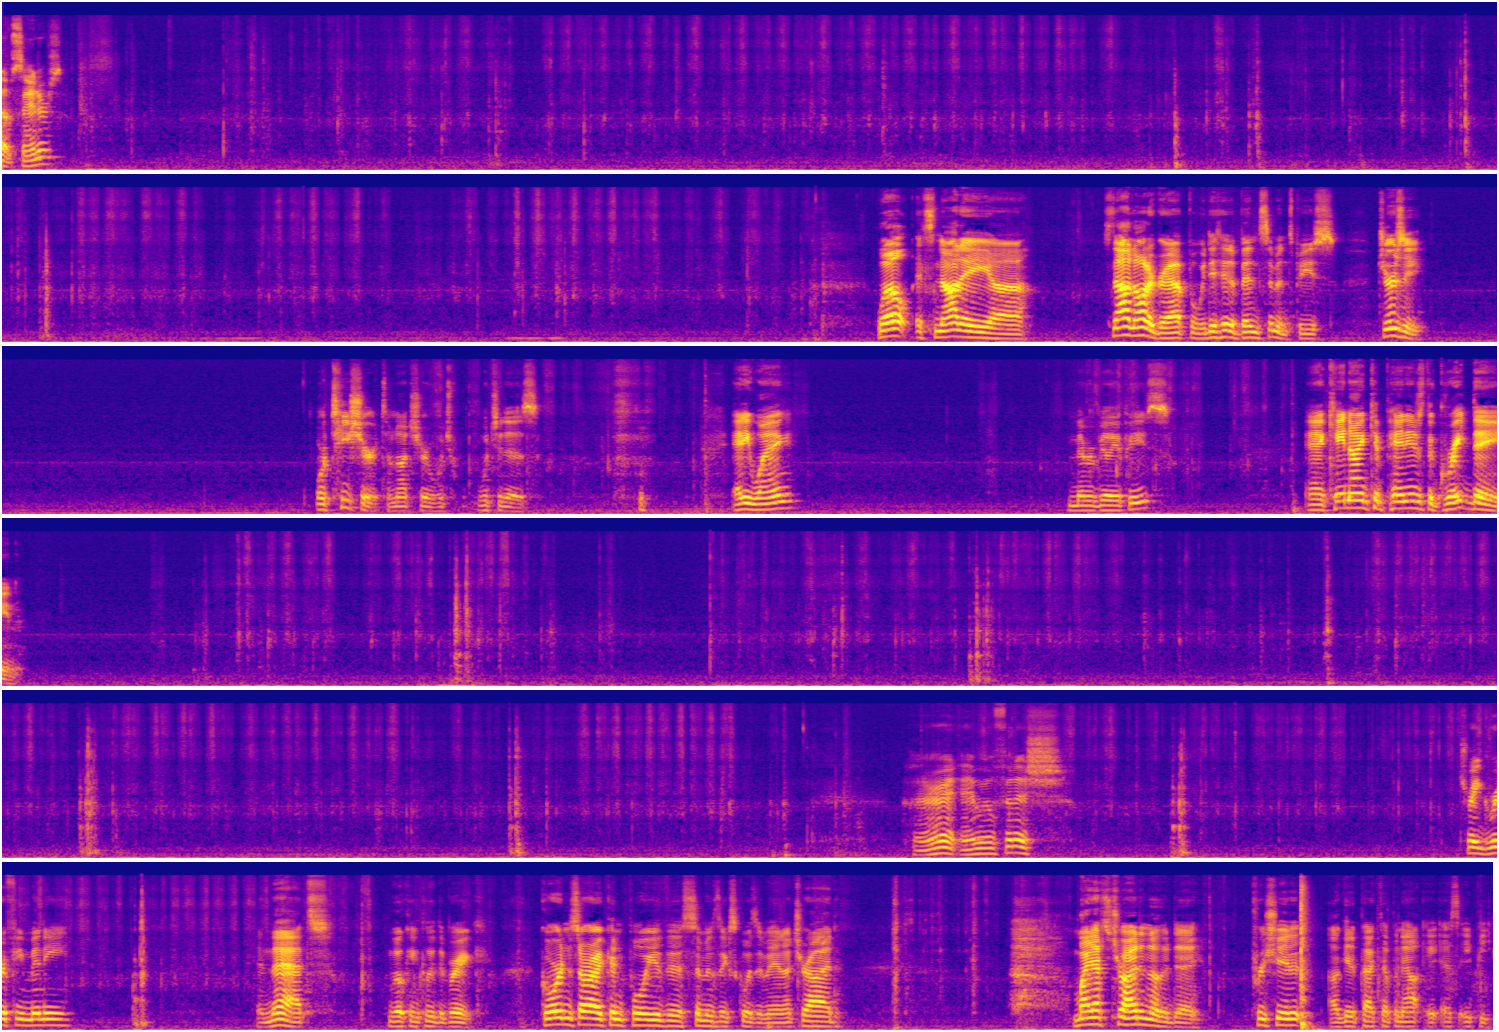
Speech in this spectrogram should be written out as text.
What's up, Sanders? Well, it's not a uh, it's not an autograph, but we did hit a Ben Simmons piece. Jersey. Or t-shirt. I'm not sure which which it is. Eddie Wang. Memorabilia piece. And Canine Companions, The Great Dane. All right, and we'll finish. Trey Griffey mini. And that will conclude the break. Gordon, sorry I couldn't pull you the Simmons Exquisite, man. I tried. Might have to try it another day. Appreciate it. I'll get it packed up and out ASAP.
